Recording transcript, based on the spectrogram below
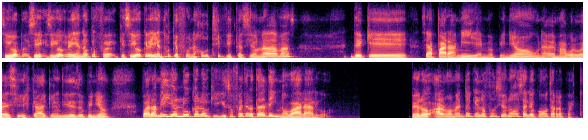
Sigo, sigo creyendo que fue, que sigo creyendo que fue una justificación nada más de que, o sea, para mí, en mi opinión, una vez más vuelvo a decir, cada quien dice su opinión, para mí John Lucas lo que quiso fue tratar de innovar algo. Pero al momento en que no funcionó, salió con otra respuesta.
